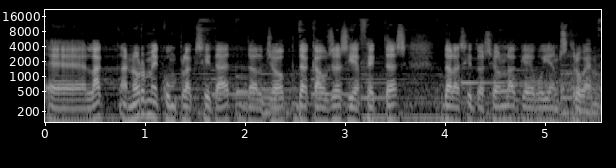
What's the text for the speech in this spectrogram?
eh, l'enorme complexitat del joc de causes i efectes de la situació en la que avui ens trobem.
